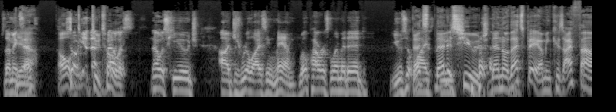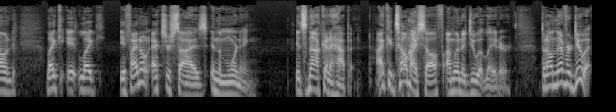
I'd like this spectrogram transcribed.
Does that make Yeah. sense? Oh, so yeah, that, dude, that was that was huge. Uh, just realizing, man, willpower is limited. Use it that's, wisely. That is huge. no, no, that's big. I mean, because I found, like it, like if I don't exercise in the morning, it's not going to happen. I could tell myself I'm going to do it later, but I'll never do it.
